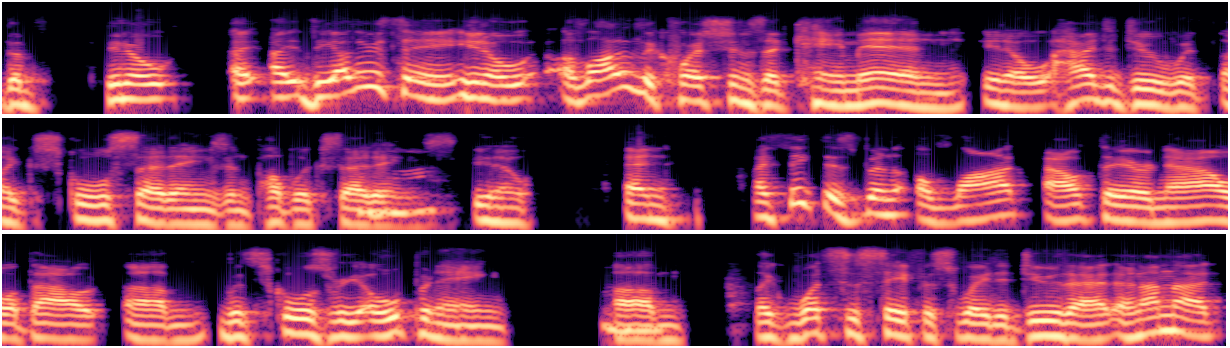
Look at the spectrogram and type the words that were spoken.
the you know I, I, the other thing, you know, a lot of the questions that came in, you know, had to do with like school settings and public settings, mm-hmm. you know, and I think there's been a lot out there now about um, with schools reopening, mm-hmm. um, like what's the safest way to do that? And I'm not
